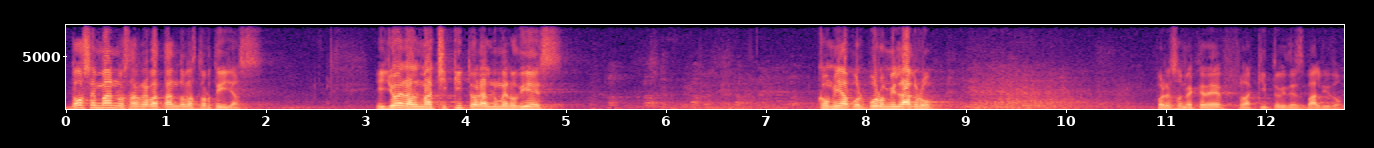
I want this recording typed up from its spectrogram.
doce manos arrebatando las tortillas. Y yo era el más chiquito, era el número diez. Comía por puro milagro. Por eso me quedé flaquito y desválido.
